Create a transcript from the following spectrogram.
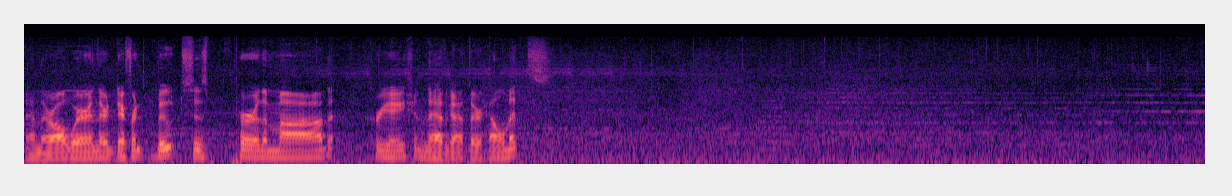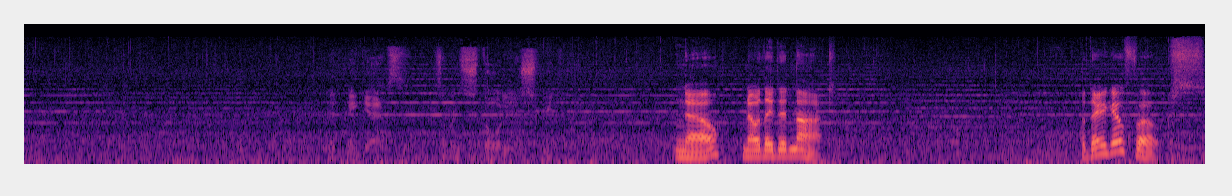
And they're all wearing their different boots as per the mod creation. They've got their helmets. No, no, they did not. But there you go, folks.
